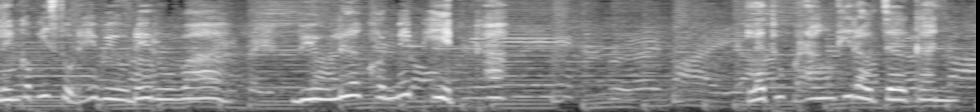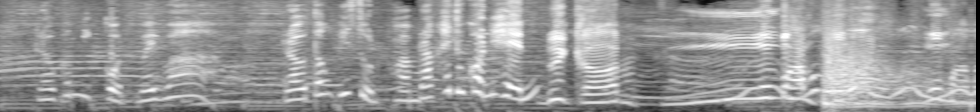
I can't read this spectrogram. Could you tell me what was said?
เล้งก็พิสูจน์ให้วิวได้รู้ว่า วิวเลือกคนไม่ผิดค่ะ และทุกครั้งที่เราเจอกัน เราก็มีกฎไว้ว่า เราต้องพิสูจน์ความรักให้ทุกคนเห็น ด้วยการมุมมามมุมมาม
